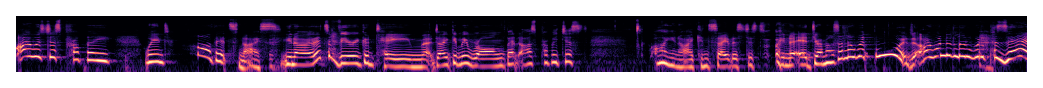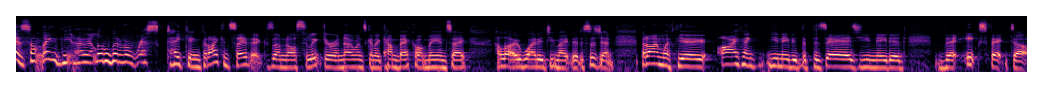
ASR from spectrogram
I was just probably went, oh, that's nice. You know, that's a very good team. Don't get me wrong, but I was probably just. Oh, you know, I can say this just, you know, add drama. I was a little bit bored. I wanted a little bit of pizzazz, something, you know, a little bit of a risk taking. But I can say that because I'm not a selector and no one's going to come back on me and say, hello, why did you make that decision? But I'm with you. I think you needed the pizzazz, you needed the X factor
